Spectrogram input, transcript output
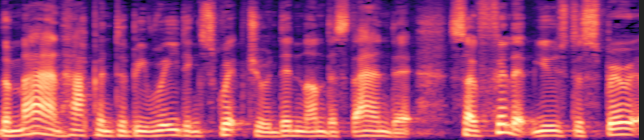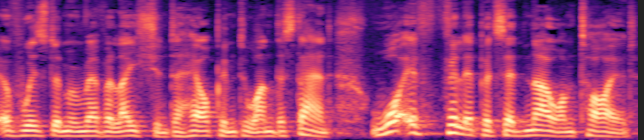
The man happened to be reading scripture and didn't understand it. So Philip used the spirit of wisdom and revelation to help him to understand. What if Philip had said, No, I'm tired?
